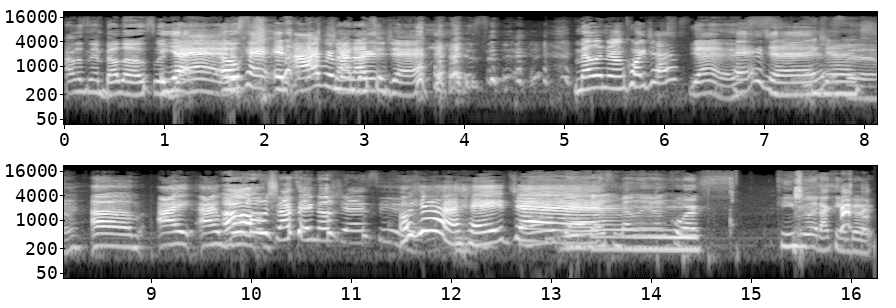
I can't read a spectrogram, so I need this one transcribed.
I was in Bellows with yeah. Jazz. Okay, and I remember Shout out to Jazz. Melanin and Cork Jazz. yes. Hey, Jazz. Jazz. Um, I I will, Oh, Shantae knows Jazz too. Oh yeah, hey Jazz, Jazz. Jazz Melanin and Cork. Can you do it? I can't do it.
